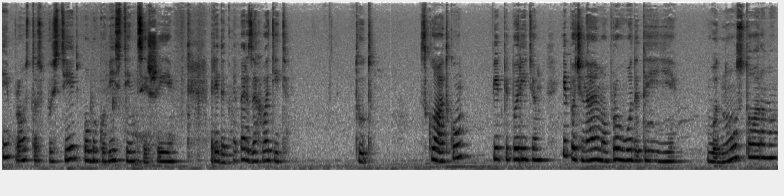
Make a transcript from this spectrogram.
І просто спустіть по боковій стінці шиї рідину. Тепер захватіть тут складку під підборіддям і починаємо проводити її в одну сторону,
